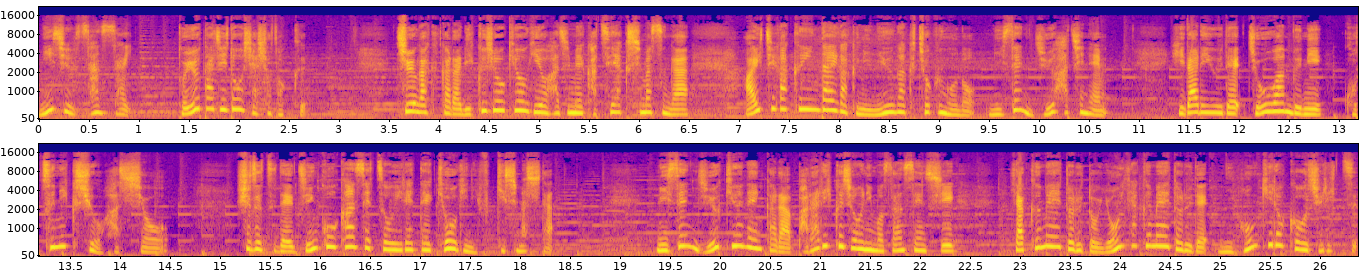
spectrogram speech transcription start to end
23歳トヨタ自動車所属。中学から陸上競技を始め活躍しますが愛知学院大学に入学直後の2018年左腕上腕部に骨肉腫を発症。手術で人工関節を入れて競技に復帰しました。2019年からパラ陸上にも参戦し100メートルと400メートルで日本記録を樹立。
